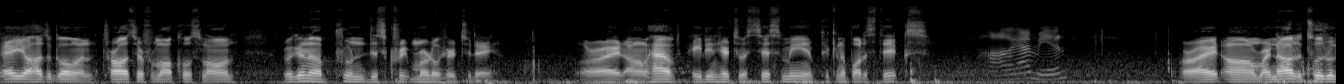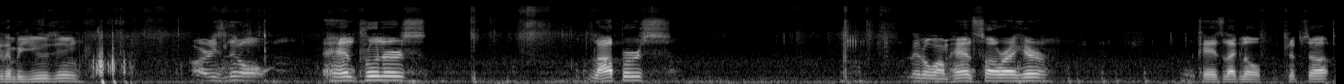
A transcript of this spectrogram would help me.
Hey y'all, how's it going? Charles here from All Coast Lawn. We're gonna prune this crepe myrtle here today. All right, um, I have Aiden here to assist me in picking up all the sticks. I am in. All right, um, right now the tools we're gonna be using are these little hand pruners, loppers, little um, hand saw right here. Okay, it's like little flips up.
